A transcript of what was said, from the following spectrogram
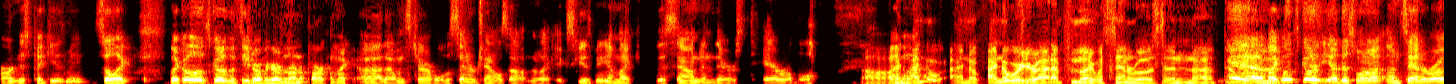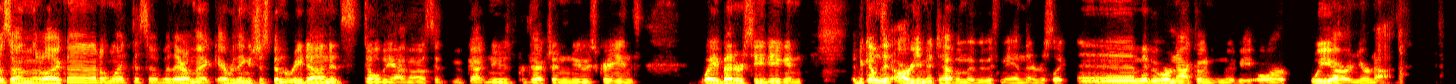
aren't as picky as me. So like, like oh, let's go to the theater over here in Rohnert Park. I'm like, uh, that one's terrible. The center channel's out, and they're like, excuse me. I'm like, the sound in there is terrible. Oh, I, I, know, I know, I know where you're at. I'm familiar with Santa Rosa and uh, yeah. I'm like, let's go. Yeah, this one on, on Santa Rosa, and they're like, oh, I don't like this over there. I'm like, everything has just been redone. It's Dolby Atmos. It, we've got new projection, new screens, way better seating, and it becomes an argument to have a movie with me, and they're just like, eh, maybe we're not going to the movie, or we are and you're not.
